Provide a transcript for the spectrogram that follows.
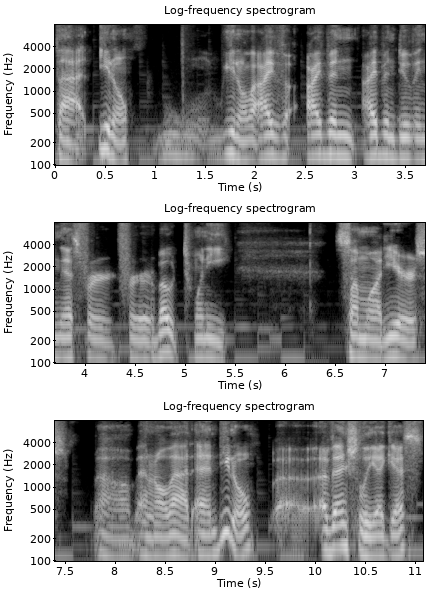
that you know you know I've I've been I've been doing this for for about twenty some odd years um, and all that. And you know, uh, eventually, I guess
